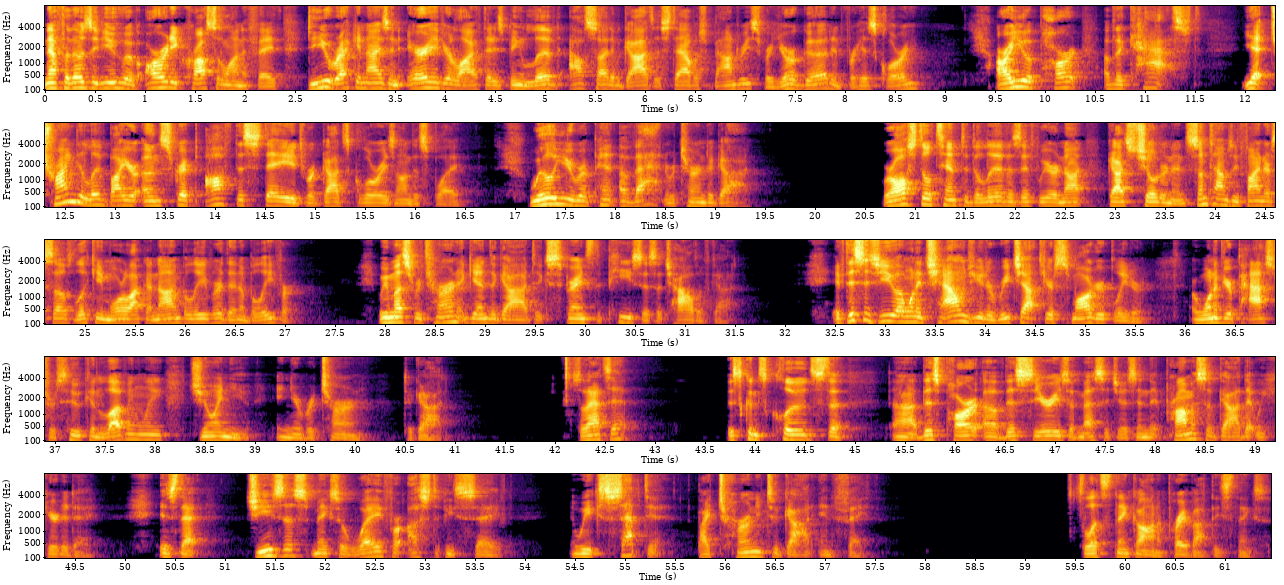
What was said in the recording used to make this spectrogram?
Now, for those of you who have already crossed the line of faith, do you recognize an area of your life that is being lived outside of God's established boundaries for your good and for His glory? Are you a part of the cast, yet trying to live by your own script off the stage where God's glory is on display? Will you repent of that and return to God? We're all still tempted to live as if we are not God's children, and sometimes we find ourselves looking more like a non believer than a believer. We must return again to God to experience the peace as a child of God. If this is you, I want to challenge you to reach out to your small group leader or one of your pastors who can lovingly join you in your return to God. So that's it. This concludes the, uh, this part of this series of messages. And the promise of God that we hear today is that Jesus makes a way for us to be saved, and we accept it by turning to God in faith. So let's think on and pray about these things.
